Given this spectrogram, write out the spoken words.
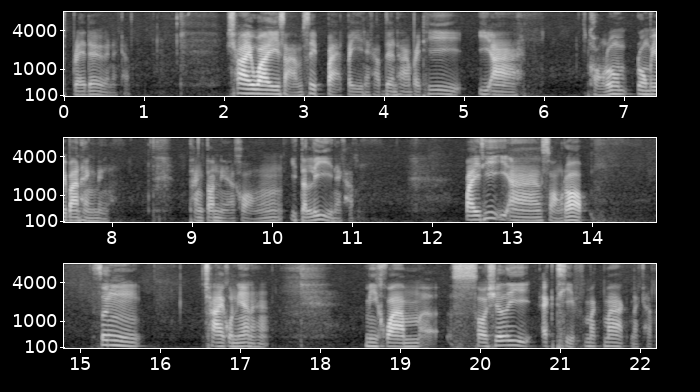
Spreader นะครับ ชายวัย 38 ปีนะครับ เดินทางไปที่ ER ของโรงโรงพยาบาลแห่งหนึ่ง ทางตอนเหนือของอิตาลีนะครับ ไปที่ ER สองรอบ ซึ่งชายคนนี้นะฮะ มีความ socially active มาก ๆ นะครับ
